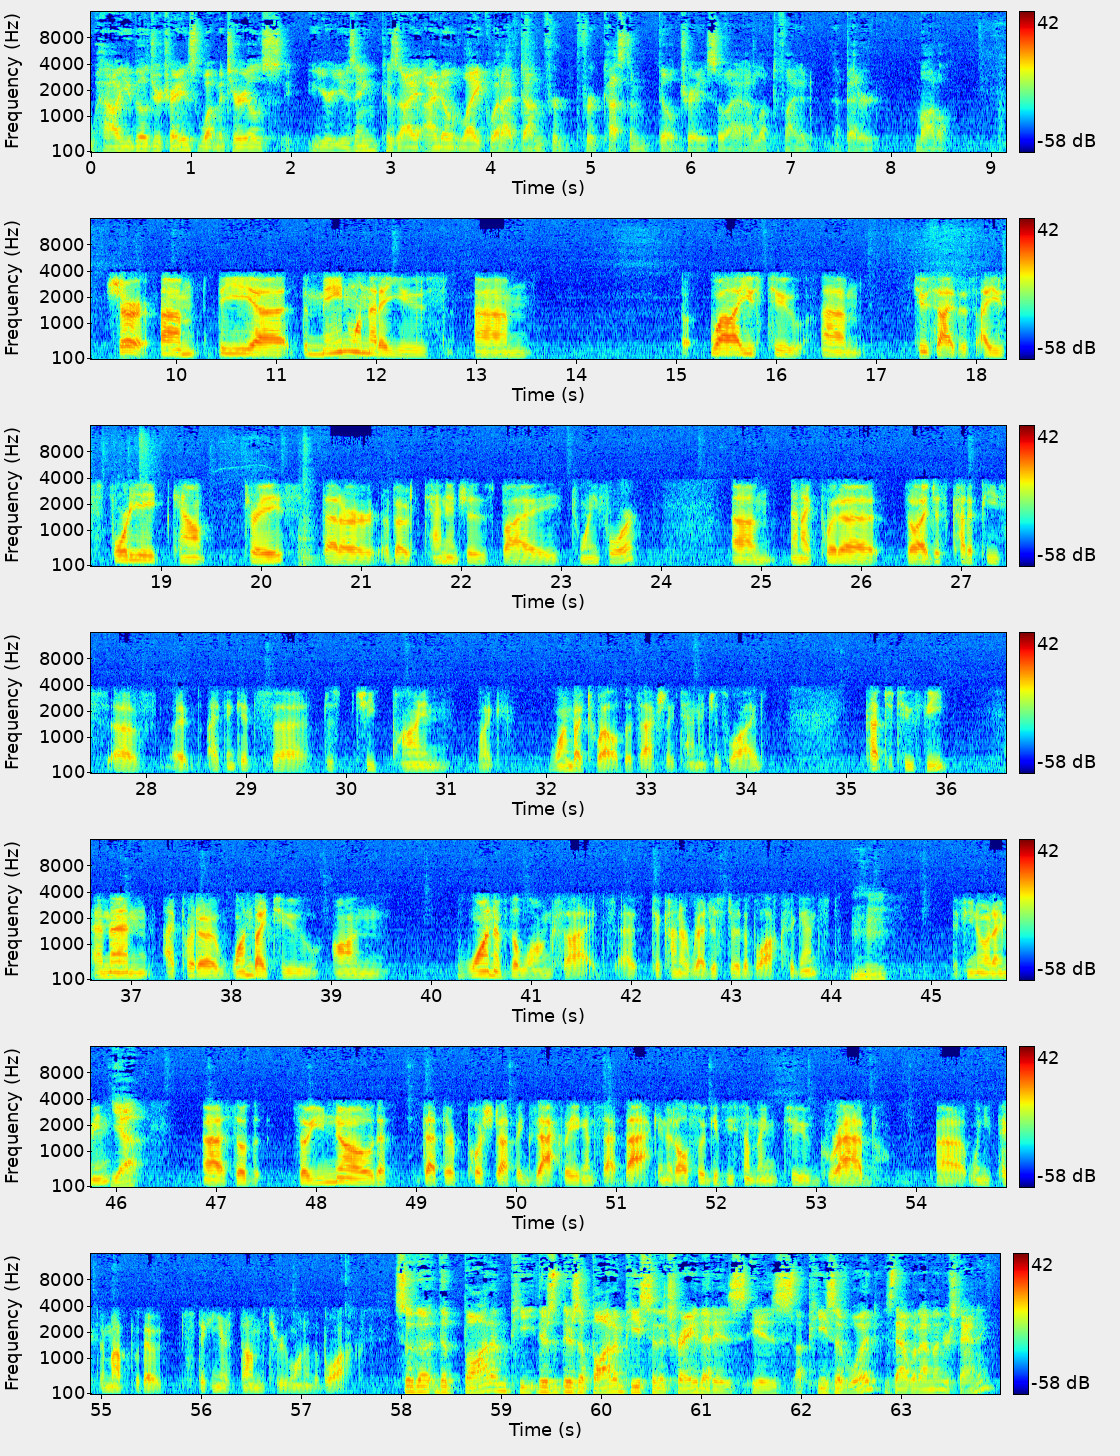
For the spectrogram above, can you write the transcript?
how you build your trays, what materials you're using? Because I, I don't like what I've done for, for custom built trays, so I, I'd love to find a, a better model. Sure. Um, the uh, the main one that I use, um, well, I use two um, two sizes. I use 48 count trays that are about 10 inches by 24, um, and I put a so I just cut a piece of I, I think it's uh, just cheap pine, like one by 12. That's actually 10 inches wide, cut to two feet and then I put a one by two on one of the long sides uh, to kind of register the blocks against, Mm-hmm. if you know what I mean. Yeah. Uh, so, th- so you know that that they're pushed up exactly against that back, and it also gives you something to grab uh, when you pick them up without sticking your thumb through one of the blocks. So the the bottom piece there's there's a bottom piece to the tray that is is a piece of wood. Is that what I'm understanding?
